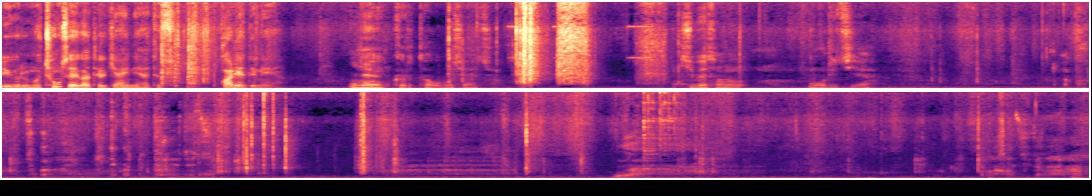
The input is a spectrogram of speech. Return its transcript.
이거를 뭐 청소해가 될 게 아니네. 하여튼 수- 가려야 되네요. 네 그렇다고 보셔야죠. 집에서는 모르지. 아이고, 잠깐만 밑에 것도 풀어야 되지. 우와. 나가지도 않네.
